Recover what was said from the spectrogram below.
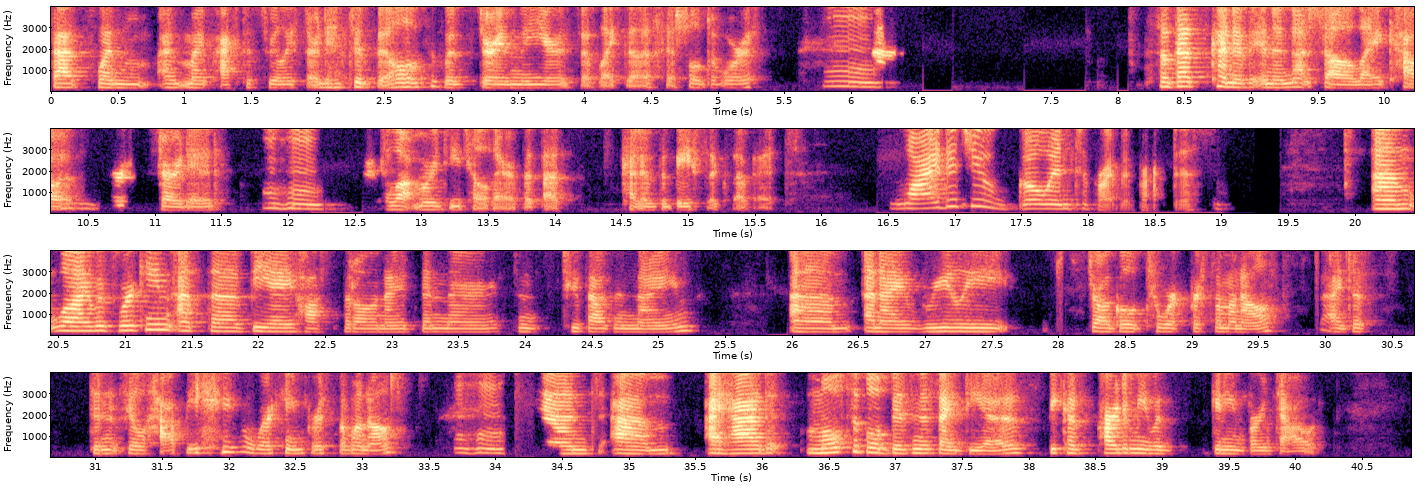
that's when I, my practice really started to build was during the years of like the official divorce. Mm so that's kind of in a nutshell like how it mm-hmm. first started mm-hmm. there's a lot more detail there but that's kind of the basics of it why did you go into private practice um, well i was working at the va hospital and i had been there since 2009 um, and i really struggled to work for someone else i just didn't feel happy working for someone else mm-hmm. and um, I had multiple business ideas because part of me was getting burnt out.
